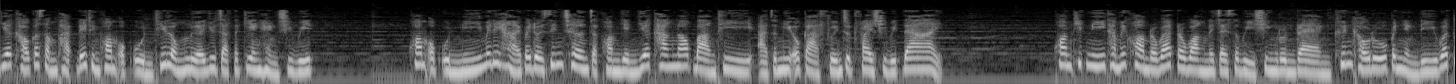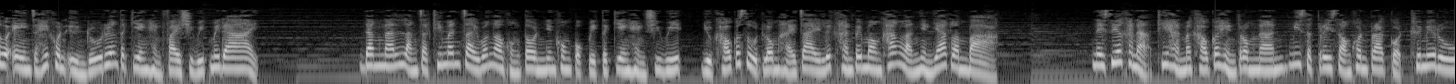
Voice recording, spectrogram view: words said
เยือกเขาก็สัมผัสได้ถึงความอบอุ่นที่หลงเหลืออยู่จากตะเกียงแห่งชีวิตความอบอุ่นนี้ไม่ได้หายไปโดยสิ้นเชิงจากความเย็นเยือกข้างนอกบางที อาจจะมีโอกาสฟื้นจุดไฟชีวิตได้ ความคิดนี้ทำให้ความระแวดระวังในใจสวีชิงรุนแรง ขึ้นเขารู้เป็นอย่างดีว่าตัวเองจะให้คนอื่นรู้เรื่องตะเกียงแห่งไฟชีวิตไม่ได้ ดังนั้นหลังจากที่มั่นใจว่าเงาของตนยังคงปกปิดตะเกียงแห่งชีวิต อยู่เขาก็สูดลมหายใจลึกหันไปมองข้างหลังอย่างยากลำบาก ในเสี้ยวขณะที่หันมาเขาก็เห็นตรงนั้น มีสตรีสองคนปรากฏขึ้นไม่รู้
